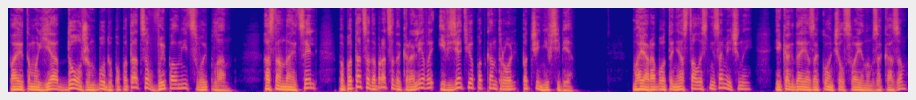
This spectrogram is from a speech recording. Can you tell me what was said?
поэтому я должен буду попытаться выполнить свой план. Основная цель — попытаться добраться до королевы и взять ее под контроль, подчинив себе. Моя работа не осталась незамеченной, и когда я закончил с военным заказом,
